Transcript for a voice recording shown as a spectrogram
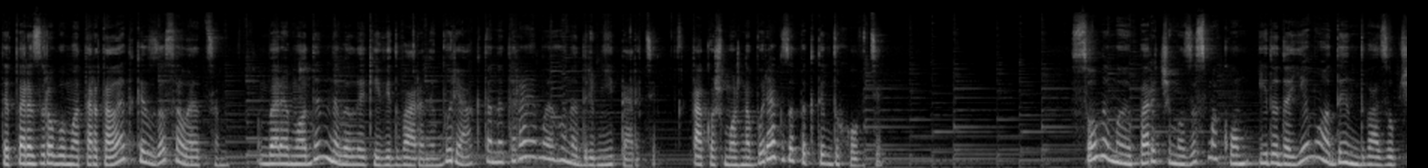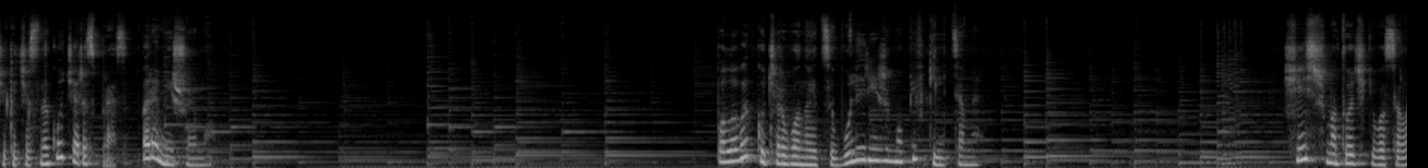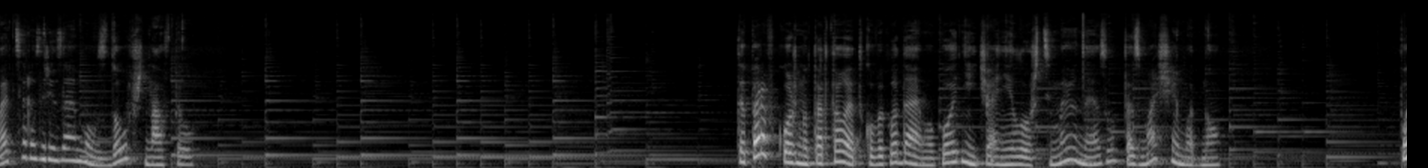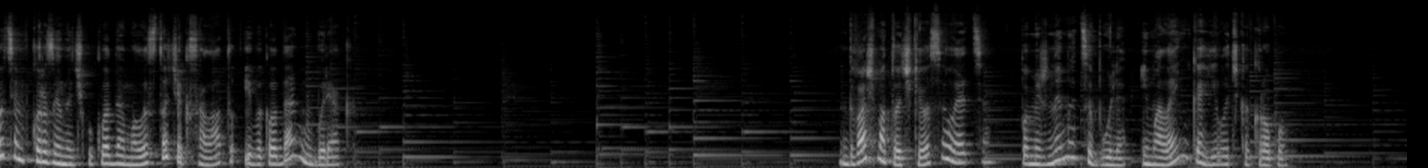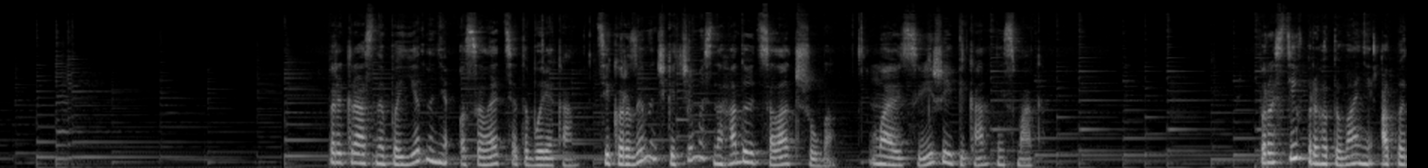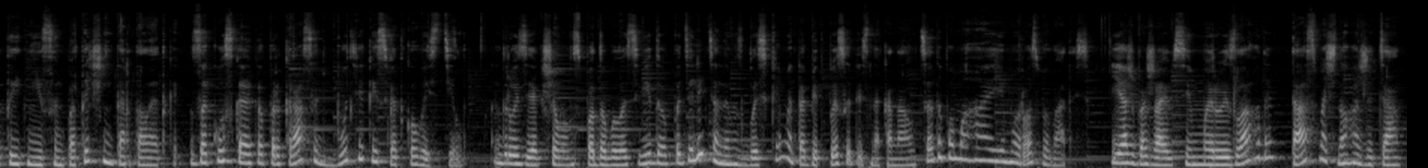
Тепер зробимо тарталетки з оселедцем. Беремо один невеликий відварений буряк та натираємо його на дрібній терці. Також можна буряк запекти в духовці. Солимо і перчимо за смаком і додаємо 1-2 зубчики чеснику через прес. Перемішуємо. Половинку червоної цибулі ріжемо півкільцями. 6 шматочків оселедця розрізаємо вздовж навпіл. Тепер в кожну тарталетку викладаємо по одній чайній ложці майонезу та змащуємо дно. Потім в корзиночку кладемо листочок салату і викладаємо буряк. Два шматочки оселедця, поміж ними цибуля і маленька гілочка кропу. Прекрасне поєднання оселедця та буряка. Ці корзиночки чимось нагадують салат шуба, мають свіжий і пікантний смак. Прості в приготуванні апетитні і симпатичні тарталетки, закуска, яка прикрасить будь-який святковий стіл. Друзі, якщо вам сподобалось відео, поділіться ним з близькими та підписуйтесь на канал. Це допомагає йому розвиватись. Я ж бажаю всім миру і злагоди та смачного життя!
